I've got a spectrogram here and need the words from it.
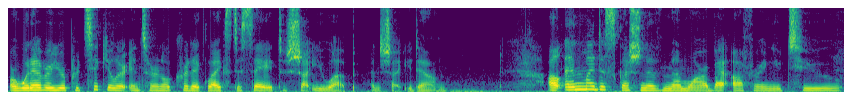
or whatever your particular internal critic likes to say to shut you up and shut you down. I'll end my discussion of memoir by offering you two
